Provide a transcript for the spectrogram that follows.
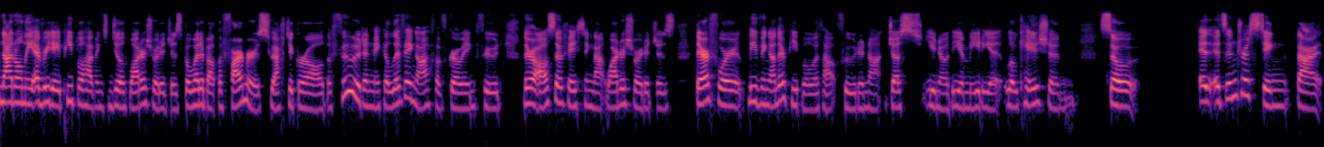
not only everyday people having to deal with water shortages, but what about the farmers who have to grow all the food and make a living off of growing food? They're also facing that water shortages, therefore leaving other people without food and not just, you know, the immediate location. So it, it's interesting that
